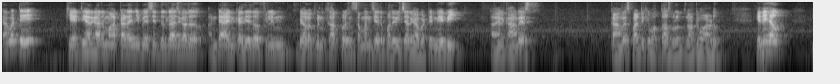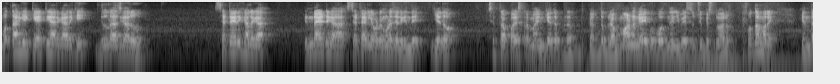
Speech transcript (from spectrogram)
కాబట్టి కేటీఆర్ గారు మాట్లాడని చెప్పేసి దిల్రాజు గారు అంటే ఆయనకి అదేదో ఫిలిం డెవలప్మెంట్ కార్పొరేషన్ సంబంధించి ఏదో పదవి ఇచ్చారు కాబట్టి మేబీ ఆయన కాంగ్రెస్ కాంగ్రెస్ పార్టీకి ఒత్తాసు పలుకుతున్నట్టుగా ఎనీహౌ మొత్తానికి కేటీఆర్ గారికి దిల్ రాజు గారు సెటైరికల్గా ఇండైరెక్ట్గా సెటైర్లు ఇవ్వడం కూడా జరిగింది. ఏదో చిత్ర పరిశ్రమ ఇంకేదో పెద్ద బ్రహ్మాండంగా అయిపోతుందని చెప్పేసి చూపిస్తున్నారు. చూద్దాం మరి ఎంత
